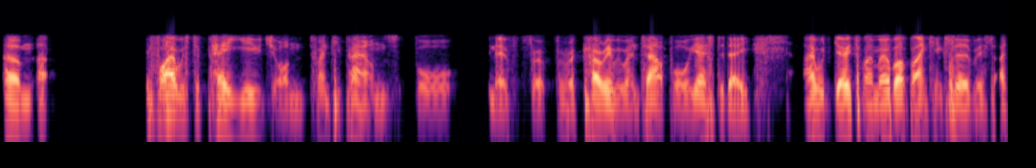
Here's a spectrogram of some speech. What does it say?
Um, uh, if I was to pay you, John, twenty pounds for you know for, for a curry we went out for yesterday, I would go to my mobile banking service. I'd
